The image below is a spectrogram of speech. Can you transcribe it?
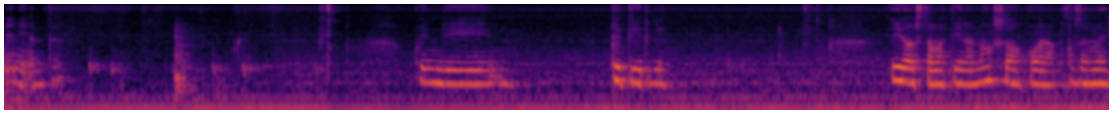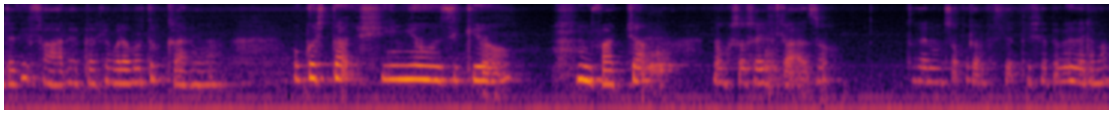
E niente. Quindi che dirvi? Io stamattina non so ancora cosa mente di fare perché volevo truccarmi ma con questa scimiosi che ho in faccia non so se è il caso. Perché non so cosa riuscite a vedere ma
